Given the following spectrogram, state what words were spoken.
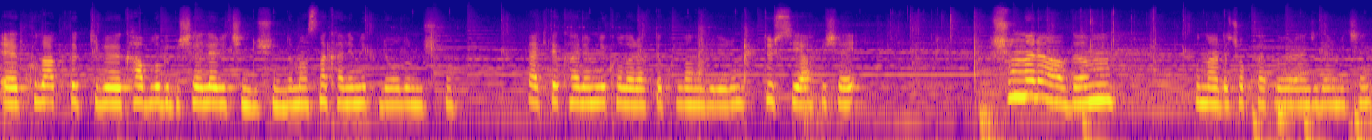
E, kulaklık gibi, kablo gibi şeyler için düşündüm. Aslında kalemlik bile olurmuş bu. Belki de kalemlik olarak da kullanabilirim. Düz siyah bir şey. Şunları aldım. Bunlar da çok tatlı öğrencilerim için.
